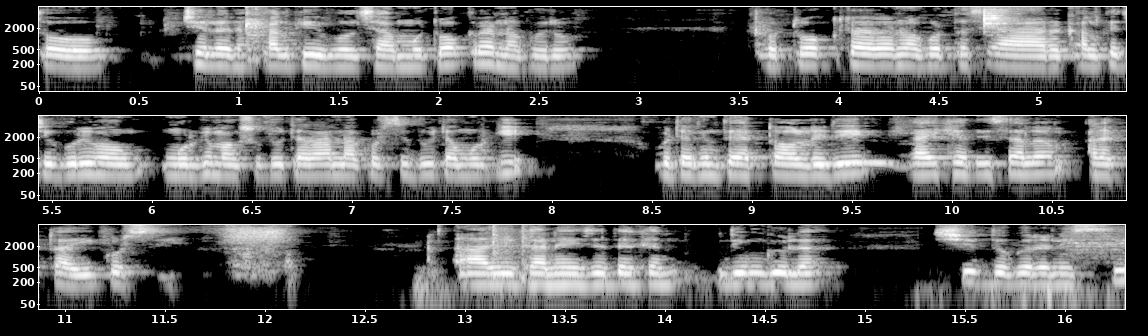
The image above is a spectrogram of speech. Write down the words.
তো ছেলেরা কালকেই বলছে, আম্মু, টক রান্না করো। তো টকটা রান্না করতেছে আর কালকে যে গুড়ি মুরগি মাংস দুইটা রান্না করছি, দুইটা মুরগি, ওইটা কিন্তু একটা অলরেডি রাইখে দিয়েছিলাম আর একটা ই করছি। আর এখানে এই যে দেখেন, ডিমগুলা সিদ্ধ করে নিচ্ছি।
